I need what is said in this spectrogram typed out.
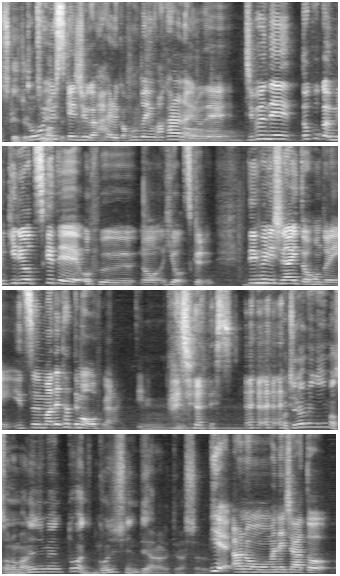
まあ、スケジュールどういうスケジュールが入るか本当にわからないので自分でどこか見切りをつけてオフの日を作るっていうふうにしないと本当にいつまでたってもオフがないっていう感じなんです。ま あちなみに今そのマネジメントはご自身でやられてらっしゃるいえあのマネージャーと、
